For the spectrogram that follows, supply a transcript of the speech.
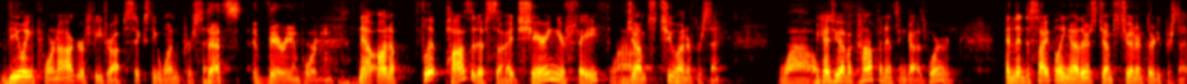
Viewing pornography drops 61%. That's very important. now, on a flip positive side, sharing your faith Wow. jumps 200% Wow. because you have a confidence in God's word. And then discipling others jumps 230%.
